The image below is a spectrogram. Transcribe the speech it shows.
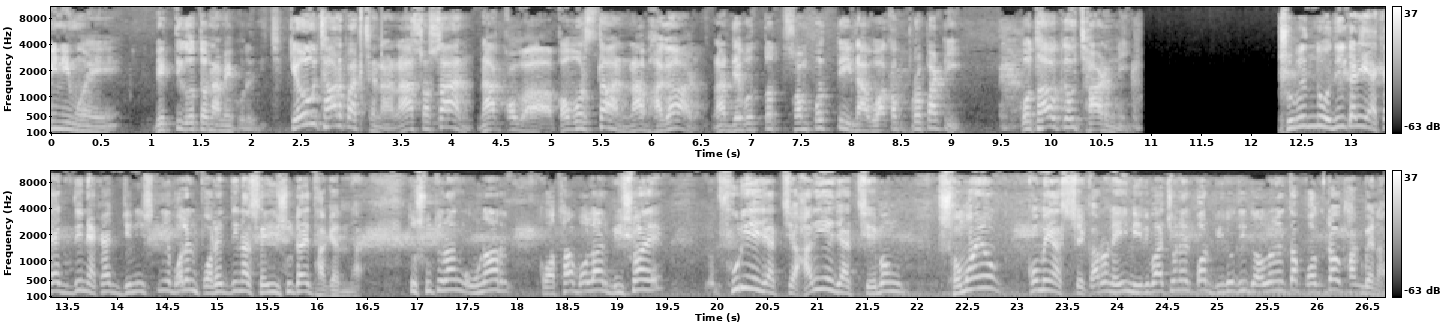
বিনিময়ে ব্যক্তিগত নামে করে দিচ্ছে। কেউ ছাড় পাচ্ছে না না শ্মশান, না কবরস্থান, না ভাগাড়, না দেবত্ব সম্পত্তি, না ওয়াকফ প্রপার্টি কোথাও কেউ ছাড় নেই। শুভেন্দু অধিকারী এক এক দিন এক এক জিনিস নিয়ে বলেন, পরের দিন আর সেই ইস্যুটাই থাকেন না। তো সুতরাং ওনার কথা বলার বিষয়ে ফুরিয়ে যাচ্ছে, হারিয়ে যাচ্ছে এবং সময়ও কমে আসছে, কারণ এই নির্বাচনের পর বিরোধী দলনেতা পদটাও থাকবে না।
